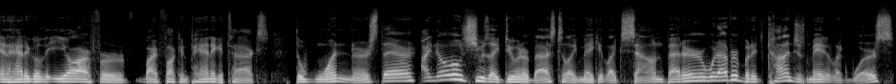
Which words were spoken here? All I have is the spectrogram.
and I had to go to the ER for my fucking panic attacks. The one nurse there, I know she was like doing her best to like make it like sound better or whatever, but it kind of just made it like worse.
